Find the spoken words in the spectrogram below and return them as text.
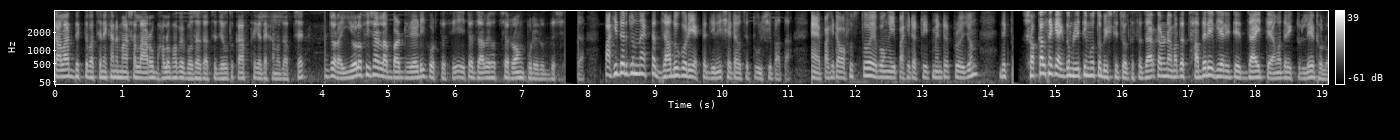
কালার দেখতে পাচ্ছেন, এখানে মাশাল্লাহ আরও ভালোভাবে বোঝা যাচ্ছে যেহেতু কাছ থেকে দেখানো যাচ্ছে। জোড়া ইয়েলো ফিশার লাভবার্ড রেডি করতেছি, এটা যাবে হচ্ছে রংপুরের উদ্দেশ্যে। পাখিদের জন্য একটা জাদুকরি একটা জিনিস, সেটা হচ্ছে তুলসী পাতা। হ্যাঁ পাখিটা অসুস্থ এবং এই পাখিটা ট্রিটমেন্টের প্রয়োজন। দেখতে সকাল থেকে একদম রীতিমতো বৃষ্টি চলতেছে, যার কারণে আমাদের ছাদের এভিয়ারিতে যাইতে আমাদের একটু লেট হলো।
